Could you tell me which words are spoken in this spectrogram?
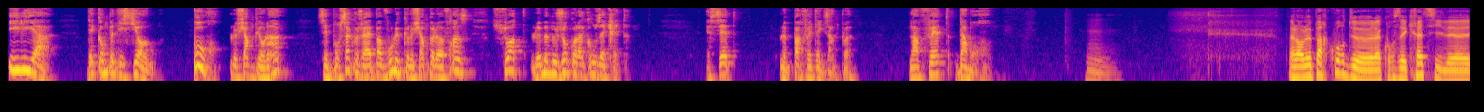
Il y a des compétitions pour le championnat. C'est pour ça que j'avais pas voulu que le championnat de France soit le même jour que la course écrète. Et c'est le parfait exemple. La fête d'abord. Hmm. Alors le parcours de la course des crêtes, euh,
